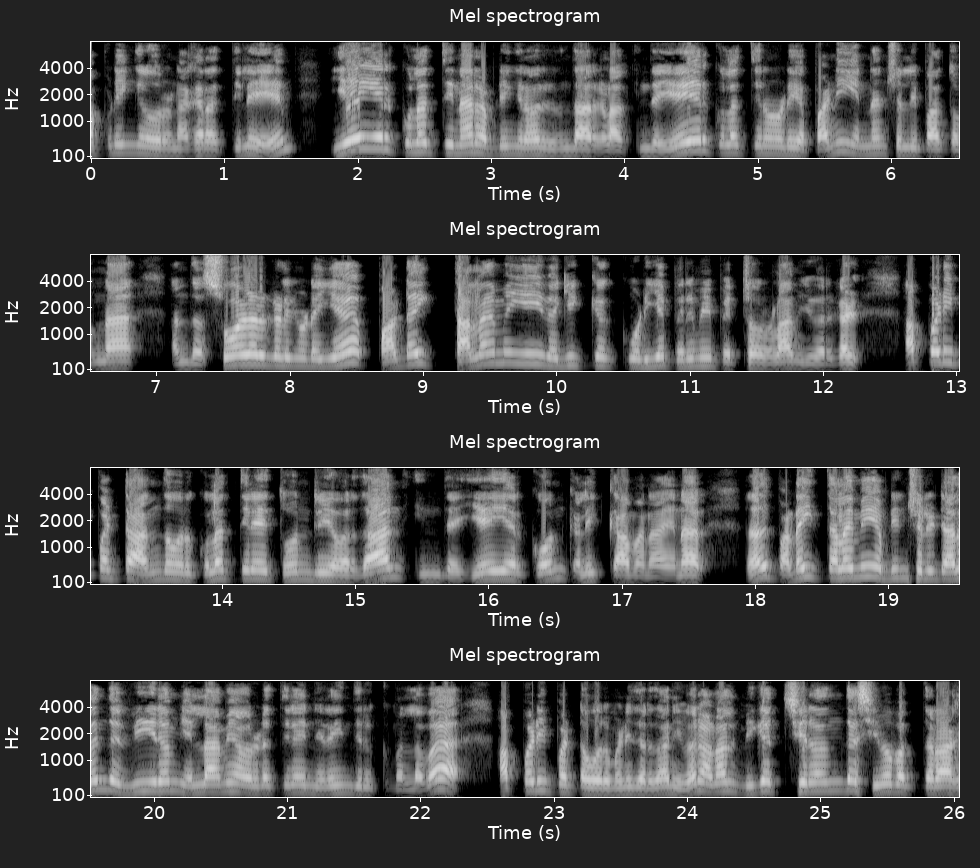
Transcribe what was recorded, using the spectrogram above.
அப்படிங்கிற ஒரு நகரத்திலே ஏயர் குலத்தினர் அப்படிங்கிறவர் இருந்தார்களாம். இந்த ஏயர் குலத்தினருடைய பணி என்னன்னு சொல்லி பார்த்தோம்னா அந்த சோழர்களினுடைய படை தலைமையை வகிக்கக்கூடிய பெருமை பெற்றவர்களாம் இவர்கள். அப்படிப்பட்ட அந்த ஒரு குலத்திலே தோன்றியவர் தான் இந்த ஏயர்கோன் கலிக்காம நாயனார் அதாவது படைத்தலைமை அப்படின்னு சொல்லிட்டாலும் இந்த வீரம் எல்லாமே அவரிடத்திலே நிறைந்திருக்கும் அல்லவா? அப்படிப்பட்ட ஒரு மனிதர் தான் இவர். ஆனால் மிகச்சிறந்த சிவபக்தராக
